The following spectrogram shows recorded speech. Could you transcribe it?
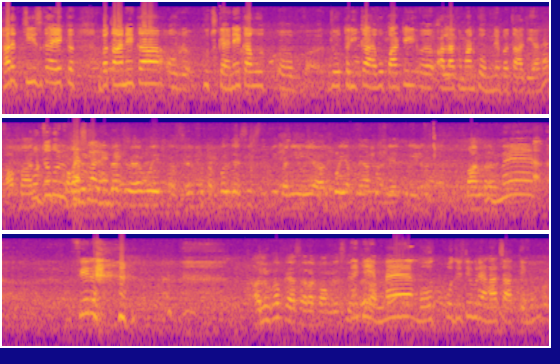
हर चीज़ का एक बताने का और कुछ कहने का वो जो तरीका है वो पार्टी आला कमान को हमने बता दिया है। और जो वो फैसला लेंगे जो है वो एक सिर्फ़ टप्पल जैसी स्थिति बनी हुई है हर कोई अपने आप को लीडर मान रहा है? मैं फिर अनुभव कैसा रहा कांग्रेस देखिए मैं बहुत पॉजिटिव रहना चाहती हूँ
